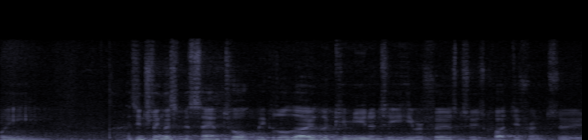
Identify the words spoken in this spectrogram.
we. It's interesting listening to Sam talk because although the community he refers to is quite different to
